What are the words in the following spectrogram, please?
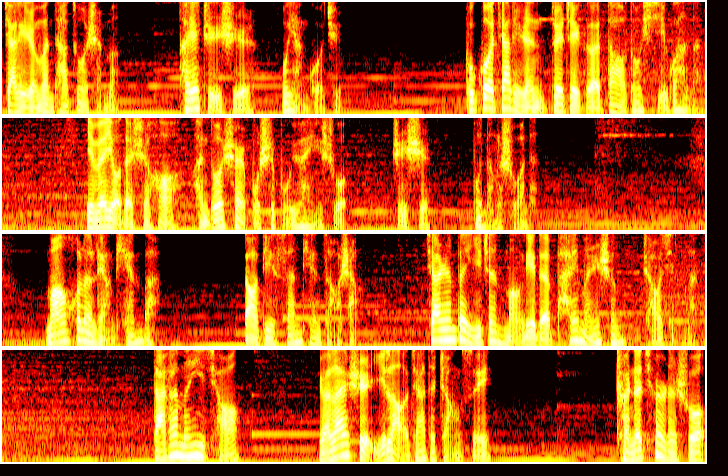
家里人问他做什么，他也只是敷衍过去。不过家里人对这个倒都习惯了。因为有的时候很多事儿不是不愿意说，只是不能说呢。忙活了两天吧，到第三天早上，家人被一阵猛烈的拍门声吵醒了。打开门一瞧，原来是姨老家的长随。喘着气儿的说：“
